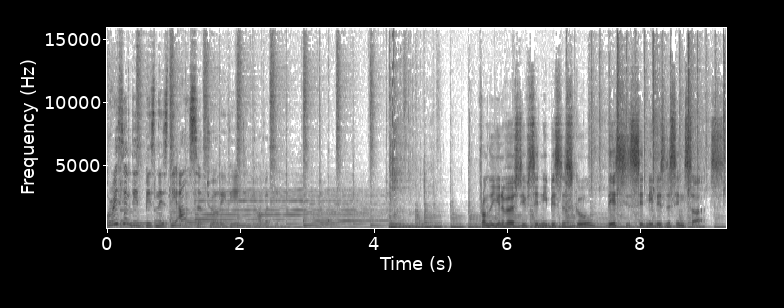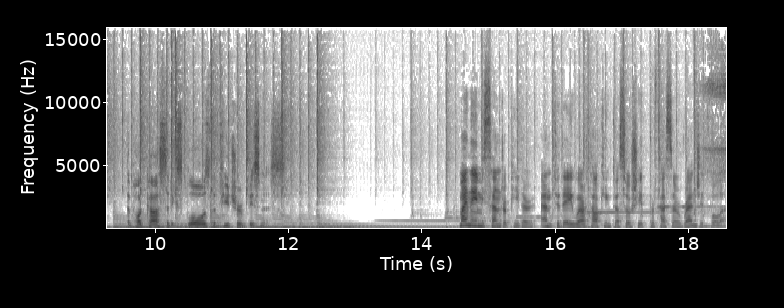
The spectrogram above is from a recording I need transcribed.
Or is indeed business the answer to alleviating poverty? From the University of Sydney Business School, this is Sydney Business Insights, the podcast that explores the future of business. My name is Sandra Peter, and today we are talking to Associate Professor Ranjit Voola.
